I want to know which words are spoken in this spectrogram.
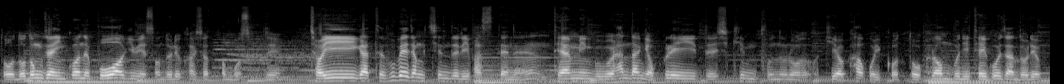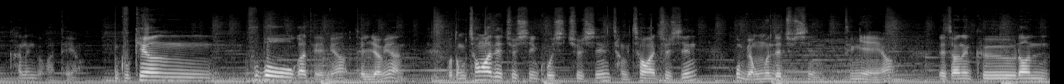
또 노동자 인권을 보호하기 위해서 노력하셨던 모습들, 저희 같은 후배 정치인들이 봤을 때는 대한민국을 한 단계 업그레이드 시킨 분으로 기억하고 있고 또 그런 분이 되고자 노력하는 것 같아요. 국회의원 후보가 되면, 되려면 보통 청와대 출신, 고시 출신, 장청환 출신, 혹은 명문대 출신 등이에요. 근데 저는 그런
